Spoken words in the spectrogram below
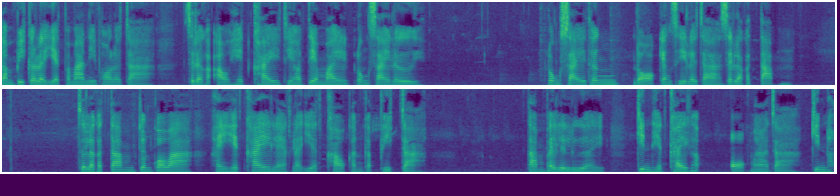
ตำพริกละเอียดประมาณนี้พอและจ้าเสร็จแล้วก็เอาเห็ดไข่ที่เขาเตรียมไว้ลงใส่เลย ลงใส่ทั้งดอกยังสีเลยจ้าเสร็จแล้วก็ตำเสร็จแล้วก็ตำจนกว่าว่าให้เห็ดไข่แหลกละเอียดเข้ากันกับพริกจ้าตำไปเรื่อยๆ กินเห็ดไข่ก็ออกมาจ้ากินห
